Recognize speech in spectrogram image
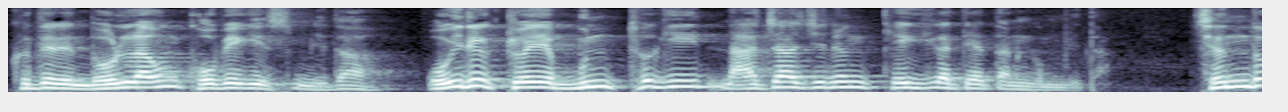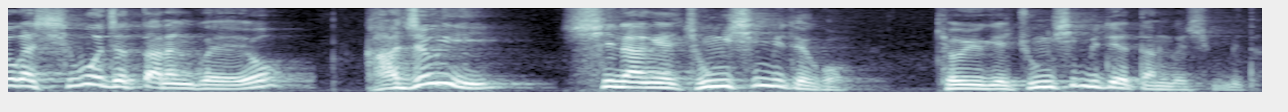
그들의 놀라운 고백이 있습니다. 오히려 교회 문턱이 낮아지는 계기가 되었다는 겁니다. 전도가 쉬워졌다는 거예요. 가정이 신앙의 중심이 되고 교육의 중심이 되었다는 것입니다.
